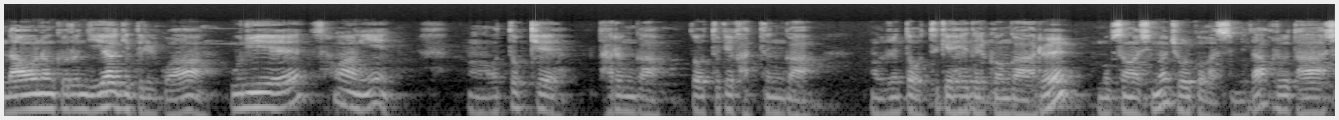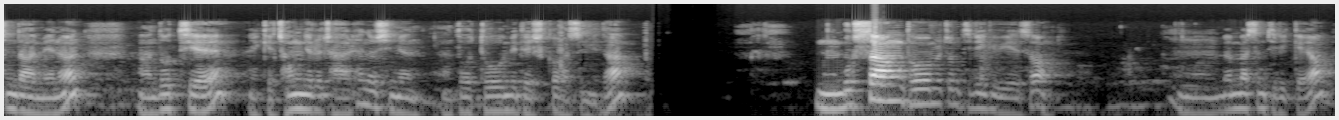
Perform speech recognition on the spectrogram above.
나오는 그런 이야기들과 우리의 상황이 어, 어떻게 다른가 또 어떻게 같은가 어, 우리는 또 어떻게 해야 될 건가를 묵상하시면 좋을 것 같습니다. 그리고 다 하신 다음에는 어, 노트에 이렇게 정리를 잘 해놓으시면 어, 더 도움이 되실 것 같습니다. 음, 묵상 도움을 좀 드리기 위해서 음, 몇 말씀 드릴게요.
